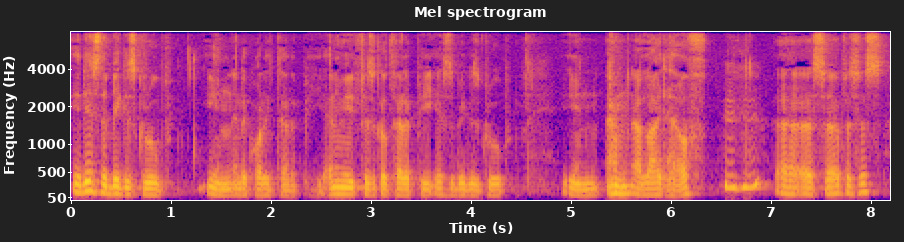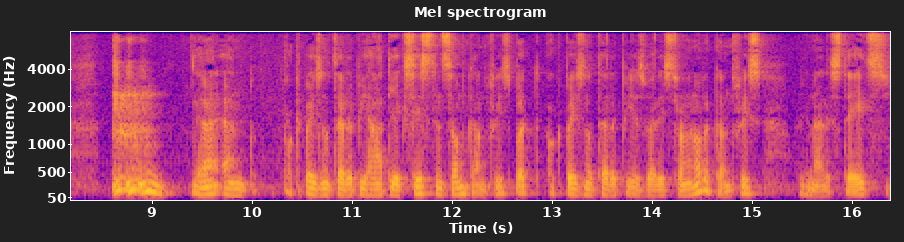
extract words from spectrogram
it is the biggest group in, in aquatic therapy. Anyway, physical therapy is the biggest group in allied health mm-hmm. services. yeah, and occupational therapy hardly exists in some countries, but occupational therapy is very strong in other countries. The United States,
